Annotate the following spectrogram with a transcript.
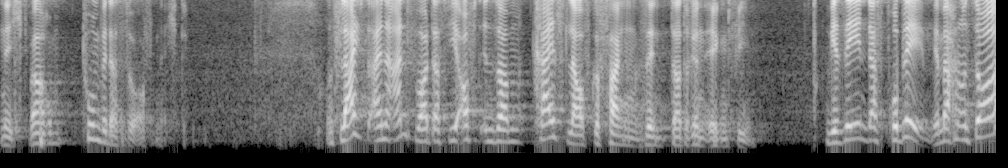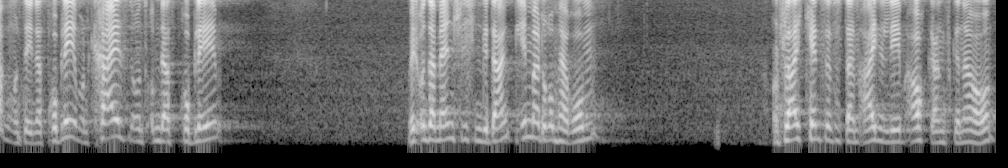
nicht? Warum tun wir das so oft nicht? Und vielleicht ist eine Antwort, dass wir oft in so einem Kreislauf gefangen sind, da drin irgendwie. Wir sehen das Problem, wir machen uns Sorgen und sehen das Problem und kreisen uns um das Problem mit unseren menschlichen Gedanken immer drum herum. Und vielleicht kennst du das aus deinem eigenen Leben auch ganz genau.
